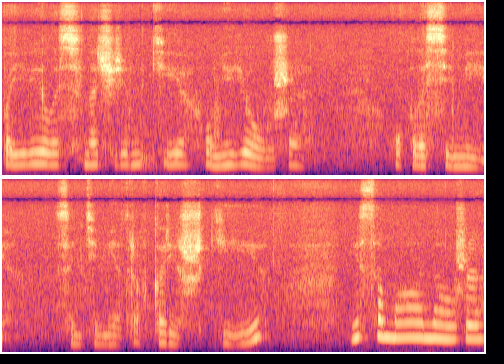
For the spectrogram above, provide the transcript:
появилась на черенке. У нее уже около 7 сантиметров корешки. И сама она уже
